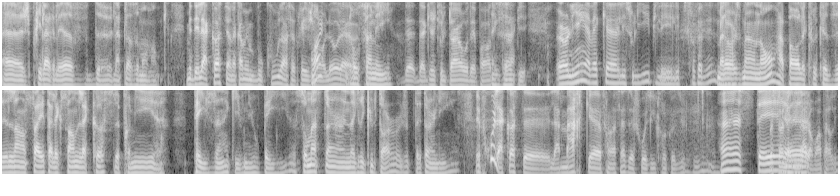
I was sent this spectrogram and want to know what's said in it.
euh, j'ai pris la relève de la place de mon oncle. Mais des Lacoste, il y en a quand même beaucoup dans cette région-là. Ouais, grosse famille. D'agriculteurs au départ. Exact. ça. Puis, un lien avec euh, les souliers puis les, les petits crocodiles? Malheureusement, non, à part le crocodile, l'ancêtre Alexandre Lacoste, le premier euh, paysan qui est venu au pays. là. Sûrement, c'est un agriculteur, j'ai peut-être un lien. Mais pourquoi Lacoste, euh, la marque euh, française, a choisi le crocodile? Euh, C'était. C'est un animal, euh, on va en parler.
